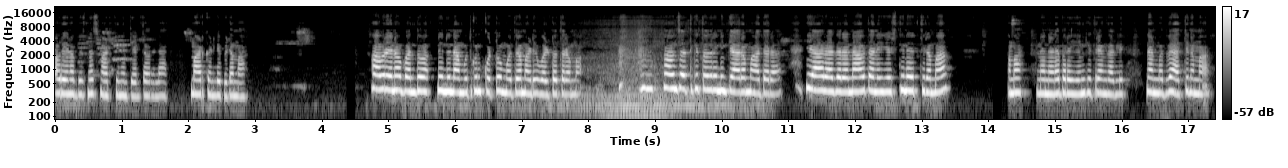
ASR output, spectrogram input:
ಅವ್ರೇನೋ ಬಿಸ್ನೆಸ್ ಮಾಡ್ತೀನಿ ಅಂತ ಹೇಳ್ತಾವ್ರಲ್ಲ? ಮಾಡ್ಕೊಂಡ್ಲಿ ಬಿಡಮ್ಮ. ಅವ್ರೇನೋ ಬಂದು ನಿನ್ನ ನಾ ಮುದ್ಕೊಂಡು ಕೊಟ್ಟು ಮದುವೆ ಮಾಡಿ ಹೊರಟೋತಾರಮ್ಮ. ಅವ್ನ ಸತ್ತಿಗೆ ತೊಂದರೆ ನಿಂಗೆ ಯಾರಮ್ಮ ಆದಾರ ಯಾರು ನಾವು ತಾನೇ ಎಷ್ಟು ದಿನ ಇರ್ತೀರಮ್ಮ? ಅಮ್ಮ ನನ್ನ ಹಣೆ ಬರ ಹೆಂಗಿದ್ರೆ ಹಂಗಾಗಲಿ. ನಾನು ಮದುವೆ ಆಗ್ತೀನಮ್ಮ.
